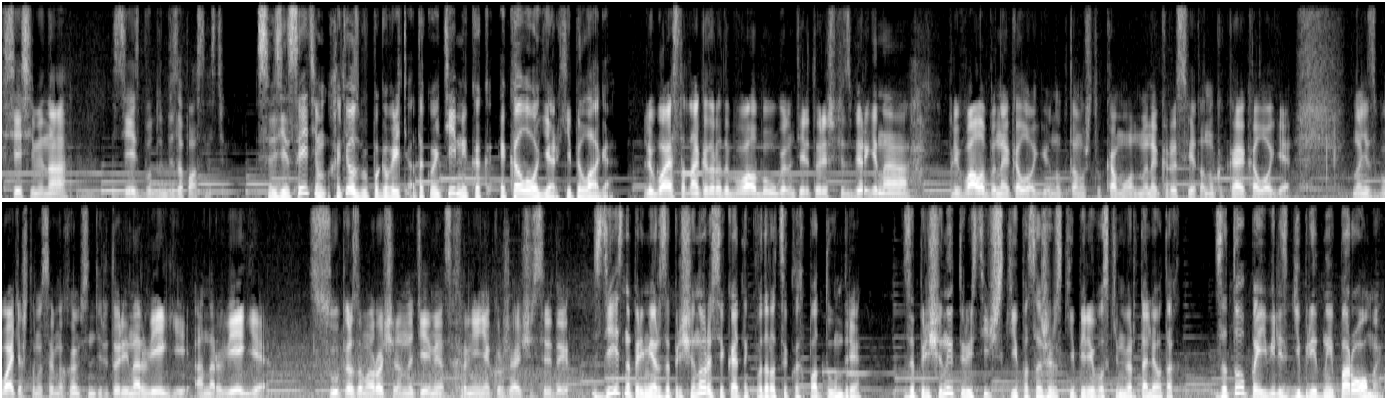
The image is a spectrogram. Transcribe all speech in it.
все семена здесь будут в безопасности. В связи с этим хотелось бы поговорить о такой теме, как экология архипелага. Любая страна, которая добывала бы уголь на территории Шпицбергена, плевала бы на экологию. Ну, потому что, come on, мы на краю света, ну какая экология? Но не забывайте, что мы с вами находимся на территории Норвегии, а Норвегия супер заморочена на теме сохранения окружающей среды. Здесь, например, запрещено рассекать на квадроциклах по тундре, запрещены туристические и пассажирские перевозки на вертолетах, зато появились гибридные паромы,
